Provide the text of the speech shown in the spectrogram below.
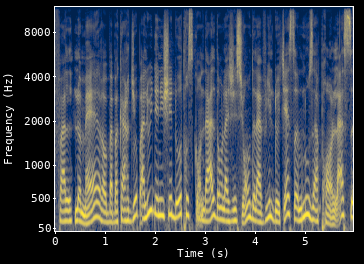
Fall. Le maire, Babacar Diop, a lui déniché d'autres scandales dans la gestion de la ville de Thiès, nous apprend l'AS.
